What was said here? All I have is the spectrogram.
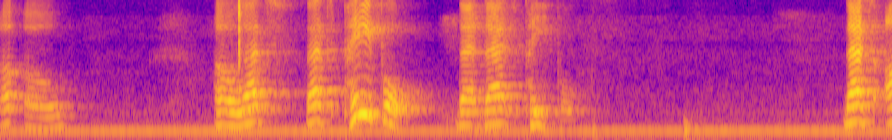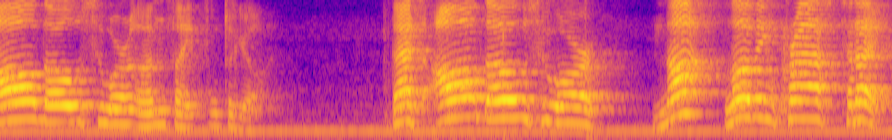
Uh oh. Oh, that's that's people. That that's people. That's all those who are unfaithful to God. That's all those who are not loving Christ today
